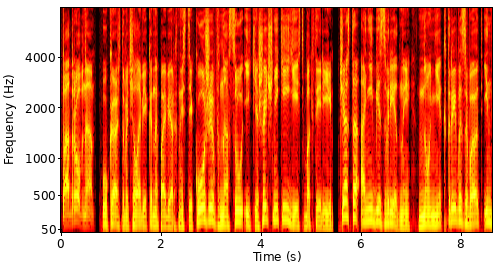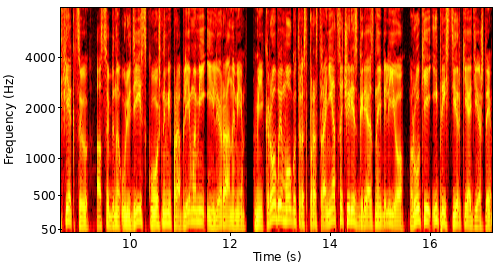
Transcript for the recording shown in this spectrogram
Подробно. У каждого человека на поверхности кожи, в носу и кишечнике есть бактерии. Часто они безвредны, но некоторые вызывают инфекцию, особенно у людей с кожными проблемами или ранами. Микробы могут распространяться через грязное белье, руки и при стирке одежды.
